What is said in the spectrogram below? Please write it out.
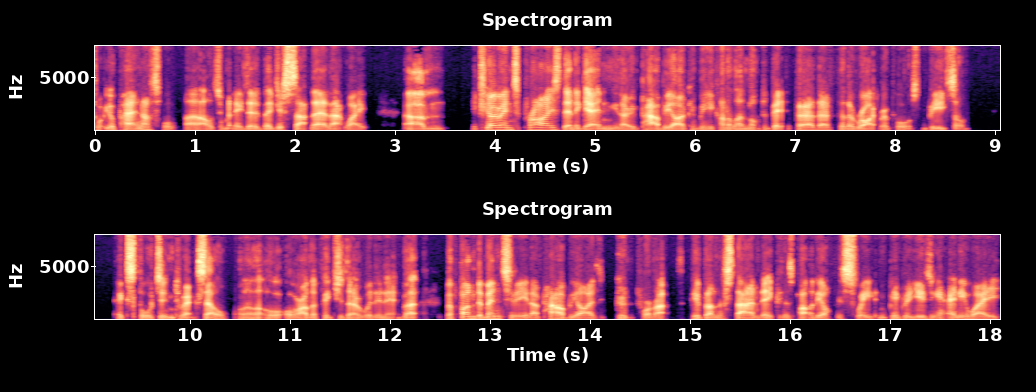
what you're paying us for. ultimately, they, they, just sat there that way. Um, if you go enterprise, then again, you know, Power BI can be kind of unlocked a bit further for the right reports to be sort of exported into Excel or, or, or, other features that are within it. But but fundamentally, you know, Power BI is a good product. People understand it because it's part of the Office suite and people are using it anyway.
